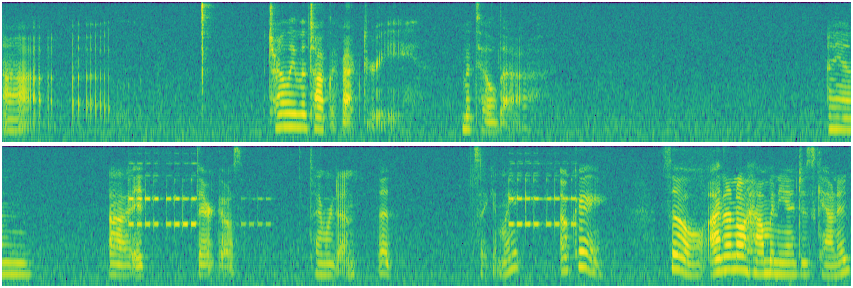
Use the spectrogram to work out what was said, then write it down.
uh, Charlie and the Chocolate Factory, Matilda, and uh, it, there it goes. Timer done. The second light. Okay. So, I don't know how many I just counted,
